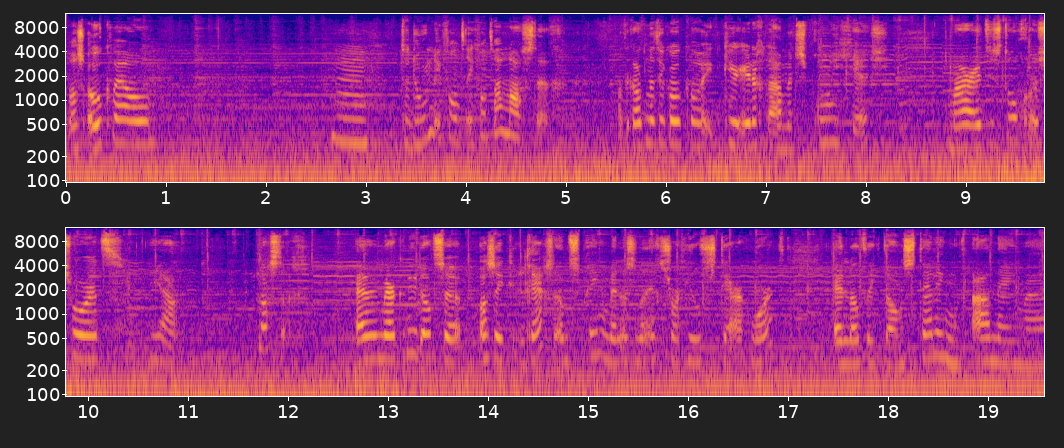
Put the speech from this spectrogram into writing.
was ook wel hmm, te doen. Ik vond, ik vond het wel lastig. Want ik had het natuurlijk ook al een keer eerder gedaan met sprongetjes. Maar het is toch een soort, ja, lastig. En we merken nu dat ze, als ik rechts aan het springen ben, dat ze dan echt een soort heel sterk wordt. En dat ik dan stelling moet aannemen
